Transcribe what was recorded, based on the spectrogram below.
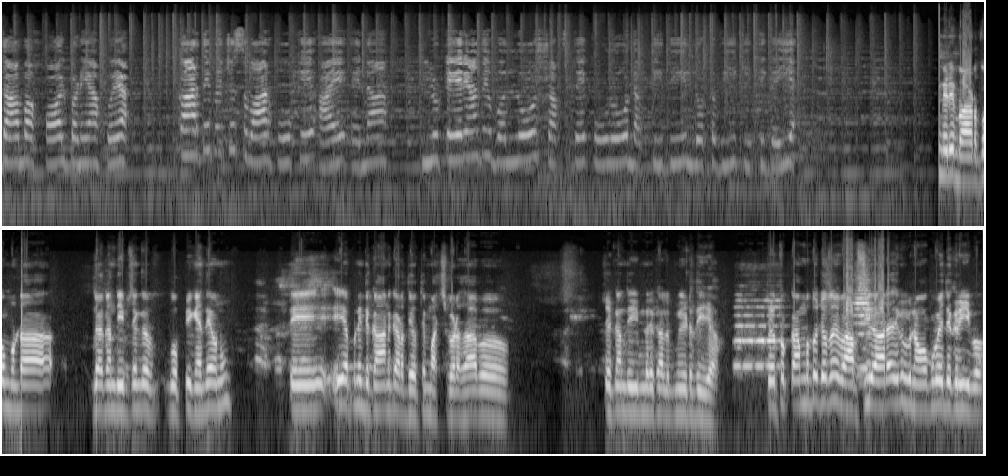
ਦਾ ਮਾਹੌਲ ਬਣਿਆ ਹੋਇਆ ਕਾਰ ਦੇ ਵਿੱਚ ਸਵਾਰ ਹੋ ਕੇ ਆਏ ਇਹਨਾਂ ਲੁਟੇਰਿਆਂ ਦੇ ਵੱਲੋਂ ਸ਼ਖਸ ਦੇ ਕੋਲੋਂ ਨਕਦੀ ਦੀ ਲੁੱਟ ਵੀ ਕੀਤੀ ਗਈ ਹੈ। ਮੇਰੇ ਵਾਰਡ ਤੋਂ ਮੁੰਡਾ ਗਗਨਦੀਪ ਸਿੰਘ ਗੋਪੀ ਕਹਿੰਦੇ ਉਹਨੂੰ। ਤੇ ਇਹ ਆਪਣੀ ਦੁਕਾਨ ਕਰਦੇ ਉੱਥੇ ਮਾਛੀਵਾੜਾ ਸਾਹਿਬ। ਚਿਕਨ ਦੀ ਮੇਰੇ ਖਿਆਲ ਮੀਟ ਦੀ ਆ। ਤੇ ਉੱਥੋਂ ਕੰਮ ਤੋਂ ਜਦੋਂ ਇਹ ਵਾਪਸੀ ਆ ਰਿਹਾ ਸੀ ਕੋਈ 9 ਵਜੇ ਦੇ ਕਰੀਬ,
